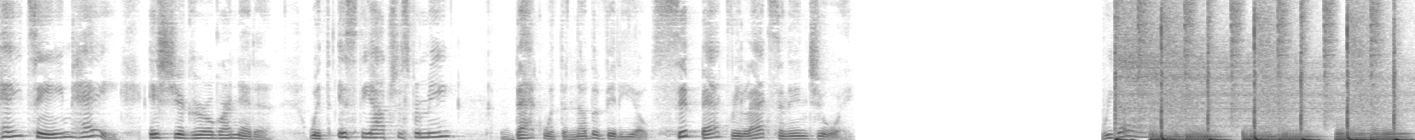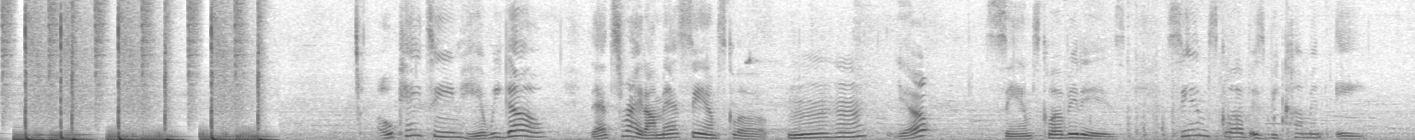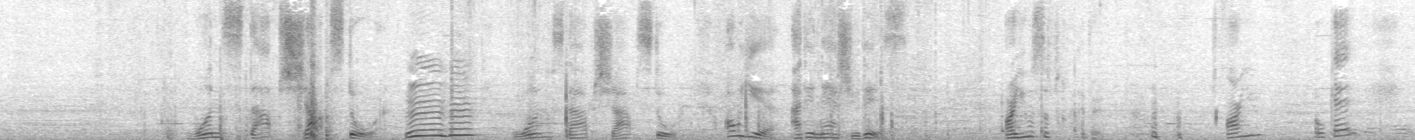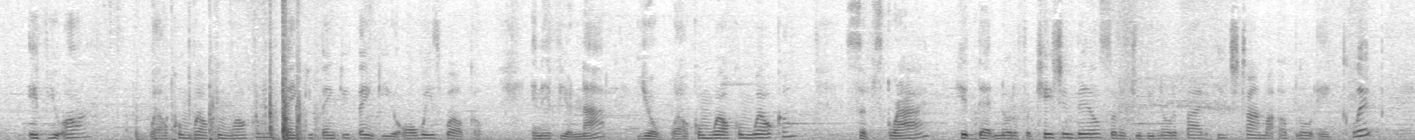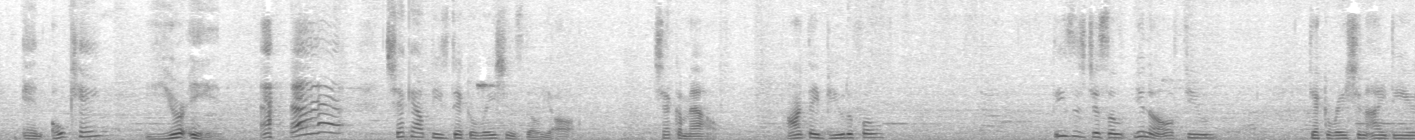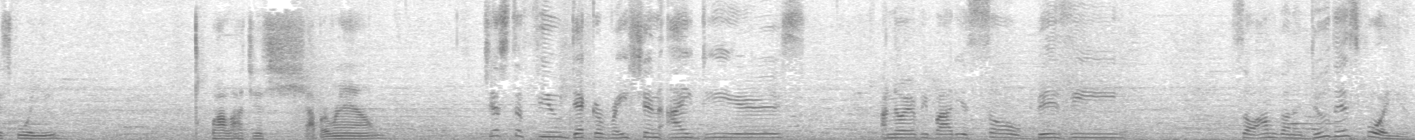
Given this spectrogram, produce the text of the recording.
Hey team, hey, it's your girl Garnetta with It's the Options for Me, back with another video. Sit back, relax, and enjoy. Here we go. Okay, team, here we go. That's right, I'm at Sam's Club. Mm-hmm. Yep. Sam's Club it is. Sam's Club is becoming a one-stop shop store. Mm-hmm. One-stop shop store. Oh yeah, I didn't ask you this. Are you a subscriber? are you? Okay. If you are, welcome, welcome, welcome. Thank you, thank you, thank you. You're always welcome. And if you're not, you're welcome, welcome, welcome. Subscribe, hit that notification bell so that you'll be notified each time I upload a clip. And okay, you're in. Check out these decorations though, y'all. Check them out. Aren't they beautiful? These is just a, you know, a few decoration ideas for you while I just shop around. Just a few decoration ideas. I know everybody is so busy. So I'm gonna do this for you.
